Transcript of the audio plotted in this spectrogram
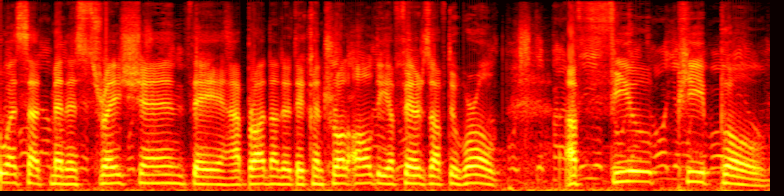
U.S. administration, they have brought under their control all the affairs of the world. A few people,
